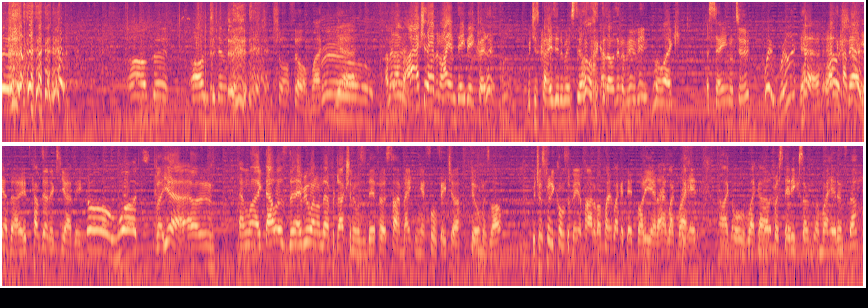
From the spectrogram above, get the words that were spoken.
oh man. Oh, that was a. Short film, like, Bro. yeah. I mean, I, I actually have an IMDb credit, which is crazy to me still, because I was in a movie for like a scene or two. Wait, really? Yeah, it Oh, hasn't come out yet though. It comes out next year, I think. No, what? But yeah, um, and like that was the everyone on that production. It was their first time making a full feature film as well, which was pretty cool to be a part of. I played like a dead body and I had like my head, like all like uh, prosthetics on, on my head and stuff.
